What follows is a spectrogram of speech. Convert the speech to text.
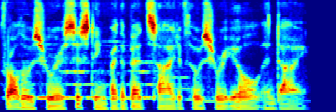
for all those who are assisting by the bedside of those who are ill and dying.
